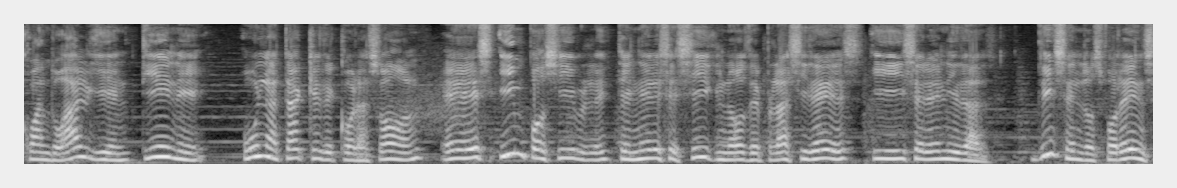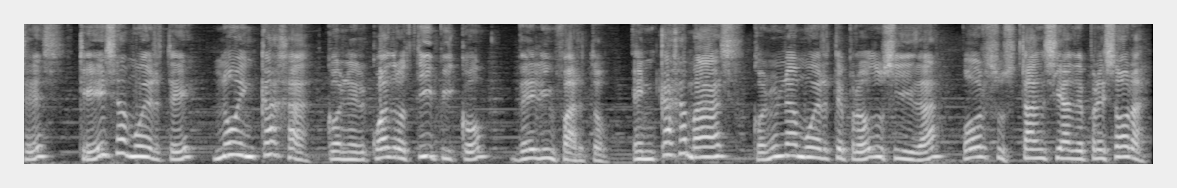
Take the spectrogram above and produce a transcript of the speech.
Cuando alguien tiene un ataque de corazón, es imposible tener ese signo de placidez y serenidad. Dicen los forenses que esa muerte no encaja con el cuadro típico del infarto. Encaja más con una muerte producida por sustancia depresora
